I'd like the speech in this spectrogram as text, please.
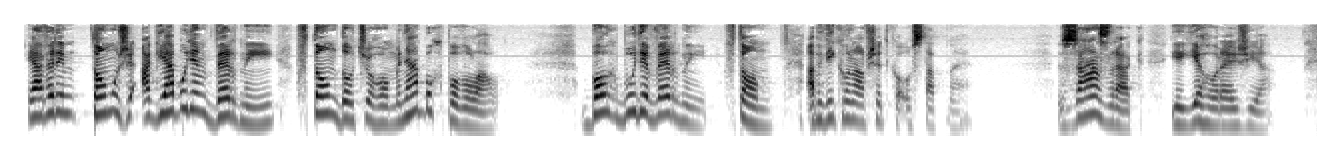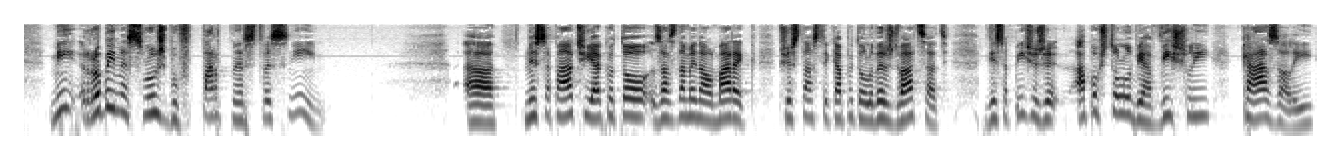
Ja verím tomu, že ak ja budem verný v tom, do čoho mňa Boh povolal, Boh bude verný v tom, aby vykonal všetko ostatné. Zázrak je jeho réžia. My robíme službu v partnerstve s ním. A mne sa páči, ako to zaznamenal Marek v 16. kapitole, verš 20, kde sa píše, že apoštolovia vyšli, kázali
